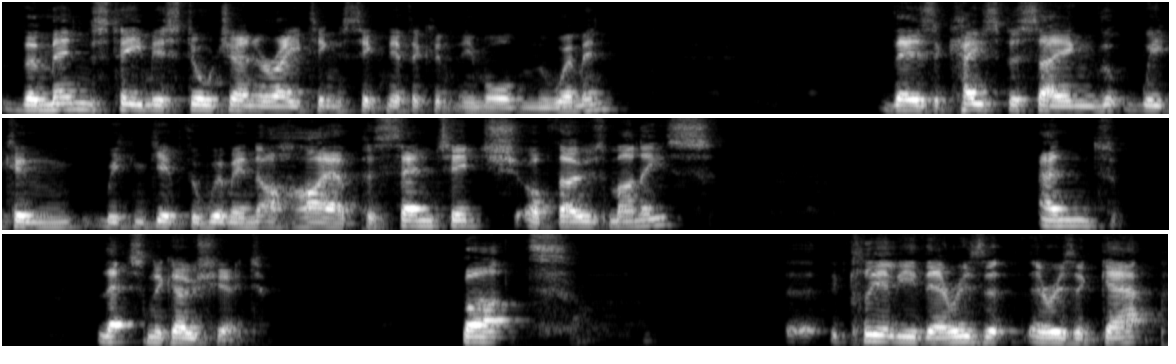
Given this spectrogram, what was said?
the men's team is still generating significantly more than the women. There's a case for saying that we can we can give the women a higher percentage of those monies, and let's negotiate. But uh, clearly, there is a there is a gap,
